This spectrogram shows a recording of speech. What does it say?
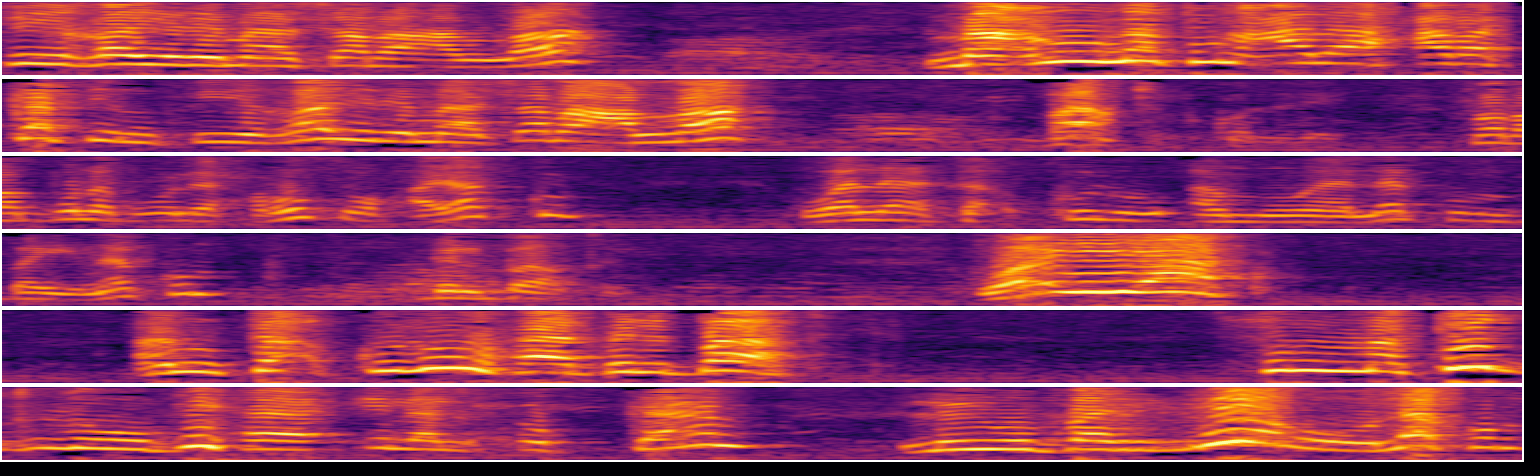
في غير ما شرع الله معونة على حركة في غير ما شرع الله باطل كله. فربنا بيقول احرصوا حياتكم ولا تأكلوا أموالكم بينكم بالباطل. وإياكم أن تأكلوها بالباطل. ثم تدلوا بها إلى الحكام ليبرروا لكم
